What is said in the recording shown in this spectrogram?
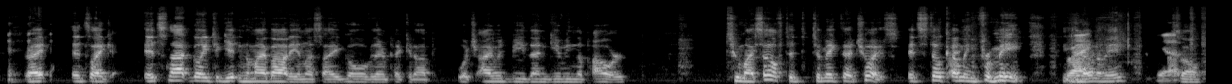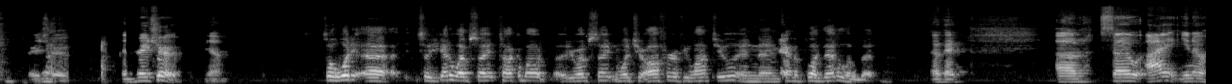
right? it's like it's not going to get into my body unless I go over there and pick it up, which I would be then giving the power to myself to to make that choice. It's still coming from me. You Right. know what I mean? Yeah, So very yeah. true. That's very true. Yeah. so what uh so you got a website, talk about uh, your website and what you offer if you want to and then kind of plug that a little bit. Okay. Um, so I, you know,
